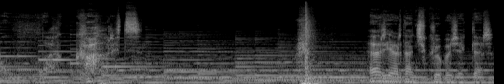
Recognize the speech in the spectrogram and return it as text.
Allah kahretsin. Her yerden çıkıyor böcekler.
